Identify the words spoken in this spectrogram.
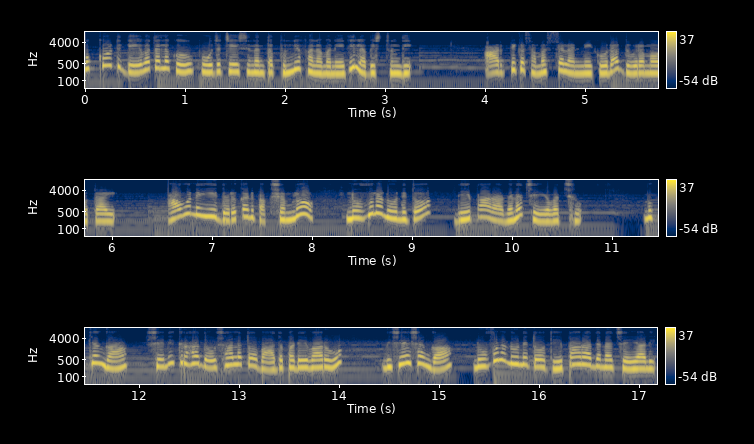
ముక్కోటి దేవతలకు పూజ చేసినంత పుణ్యఫలం అనేది లభిస్తుంది. ఆర్థిక సమస్యలన్నీ కూడా దూరమవుతాయి. ఆవు నెయ్యి దొరకని పక్షంలో నువ్వుల నూనెతో దీపారాధన చేయవచ్చు. ముఖ్యంగా శనిగ్రహ దోషాలతో బాధపడేవారు విశేషంగా నువ్వుల నూనెతో దీపారాధన చేయాలి.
